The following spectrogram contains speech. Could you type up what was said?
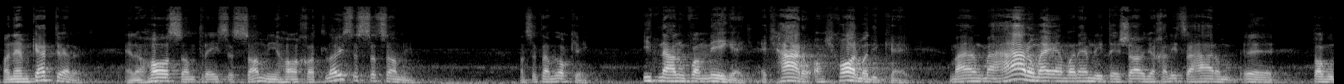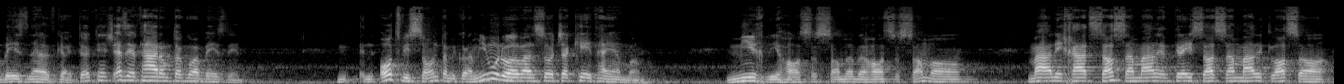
hanem kettő előtt. El a halszam, trésze, szami, halhat, lajsze, szami. Azt mondtam, oké, okay. itt nálunk van még egy, egy, három, egy harmadik hely. Már, már három helyen van említés arra, hogy a halica három ö, tagú Bézdin előtt kell, hogy történjen, és ezért három tagú a Bézdin. Ott viszont, amikor a miúról van szó, csak két helyen van. Mirdi hasza szama, ve hasza szama. Máli hát szasza, máli tré szasza, máli lasza.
